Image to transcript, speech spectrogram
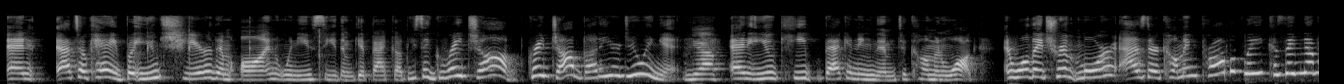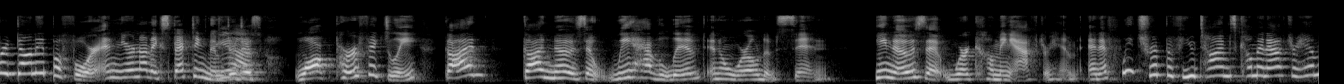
and that's okay, but you cheer them on when you see them get back up. You say, Great job, great job, buddy, you're doing it. Yeah. And you keep beckoning them to come and walk. And will they trip more as they're coming? Probably, because they've never done it before. And you're not expecting them Yeah. to just walk perfectly. God, God knows that we have lived in a world of sin. He knows that we're coming after him. And if we trip a few times coming after him,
